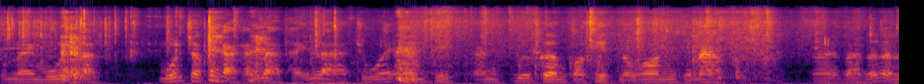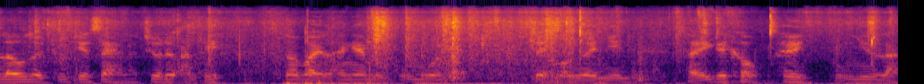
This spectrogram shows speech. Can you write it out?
Hôm nay muốn là muốn cho tất cả khán giả thấy là chú ấy ăn thịt ăn bữa cơm có thịt nó ngon như thế nào. Đấy, và rất là lâu rồi chú chia sẻ là chưa được ăn thịt. Do vậy là anh em mình cũng muốn để mọi người nhìn thấy cái khẩu hình cũng như là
